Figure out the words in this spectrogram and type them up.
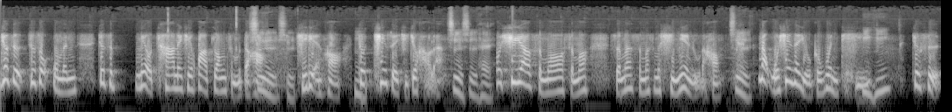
就是就是我们就是。没有擦那些化妆什么的哈，是是，洗脸哈就清水洗就好了，是是嘿，不需要什么什么什么什么什么洗面乳了哈。是，那我现在有个问题，嗯哼，就是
